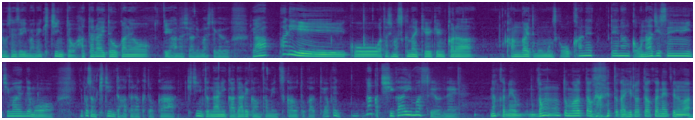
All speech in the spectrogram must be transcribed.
でも先生今ねきちんと働いてお金をっていう話ありましたけどやっぱりこう私の少ない経験から考えても思うんですがお金ってなんか同じ1,000円1万円でもやっぱそのきちんと働くとかきちんと何か誰かのために使うとかってやっぱりなんか違いますよね。なんかねドーンともらったお金とか拾ったお金っていうのは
